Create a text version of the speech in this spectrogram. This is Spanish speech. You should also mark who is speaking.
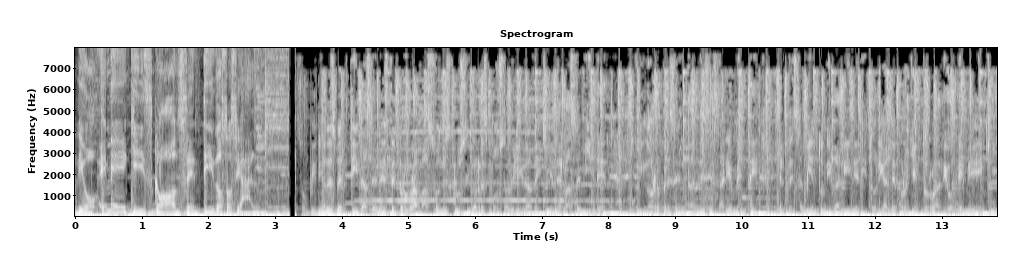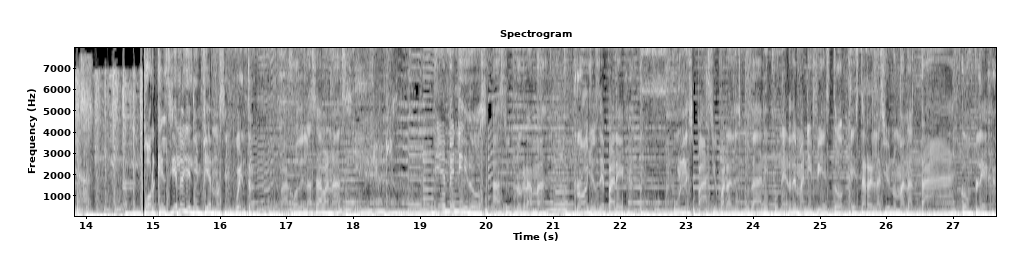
Speaker 1: Radio MX con sentido social.
Speaker 2: Las opiniones vertidas en este programa son exclusiva responsabilidad de quienes las emiten y no representan necesariamente el pensamiento ni la línea editorial de Proyecto Radio MX.
Speaker 3: Porque el cielo y el infierno se encuentran debajo de las sábanas. Bienvenidos a su programa Rollos de Pareja, un espacio para desnudar y poner de manifiesto esta relación humana tan compleja.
